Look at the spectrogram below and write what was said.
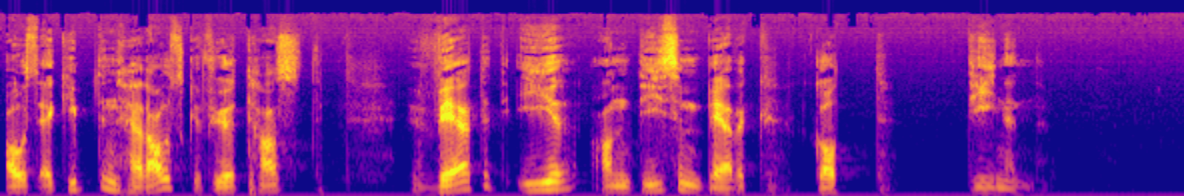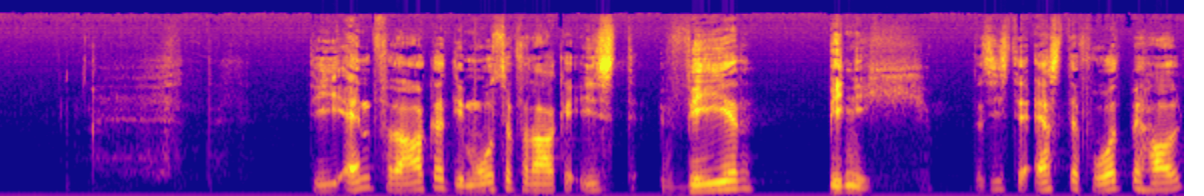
aus Ägypten herausgeführt hast, werdet ihr an diesem Berg Gott dienen. Die M-Frage, die Mose-Frage ist, wer bin ich? Das ist der erste Vorbehalt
